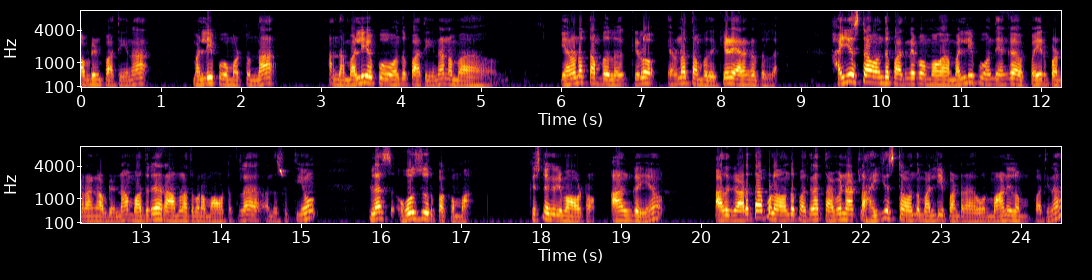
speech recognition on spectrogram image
அப்படின்னு பார்த்தீங்கன்னா மல்லிகைப்பூ மட்டும்தான். அந்த மல்லிகைப்பூ வந்து பார்த்திங்கன்னா நம்ம இரநூத்தம்பது கிலோ இரநூத்தம்பது கீழே இறங்குறதில்ல. ஹையஸ்ட்டாக வந்து பார்த்திங்கன்னா இப்போ மொ மல்லிகைப்பூ வந்து எங்கே பயிர் பண்ணுறாங்க அப்படின்னா மதுரை ராமநாதபுரம் மாவட்டத்தில் அந்த சுற்றியும் ப்ளஸ் ஓசூர் பக்கமாக கிருஷ்ணகிரி மாவட்டம் அங்கேயும். அதுக்கு அடுத்தாப்பில் வந்து பார்த்திங்கன்னா தமிழ்நாட்டில் ஹையஸ்ட்டாக வந்து மல்லி பண்ணுற ஒரு மாநிலம் பார்த்திங்கன்னா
